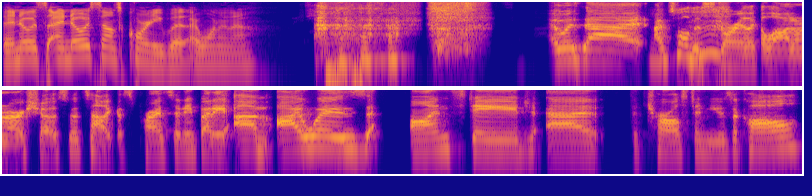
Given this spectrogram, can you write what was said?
I know it's. I know it sounds corny, but I want to know. I was at, I've told this story like a lot on our show, so it's not like a surprise to anybody. Um, I was on stage at the Charleston Music Hall.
